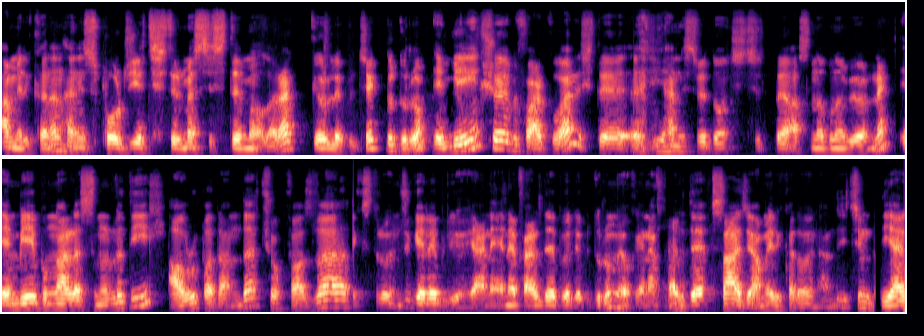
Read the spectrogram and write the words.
Amerika'nın hani sporcu yetiştirme sistemi olarak görülebilecek bir durum. NBA'in şöyle bir farkı var. İşte Yannis ve Doncic de aslında buna bir örnek. NBA bunlarla sınırlı değil. Avrupa'dan da çok fazla ekstra oyuncu gelebiliyor. Yani NFL'de böyle bir durum yok. NFL'de sadece Amerika'da oynandığı için diğer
